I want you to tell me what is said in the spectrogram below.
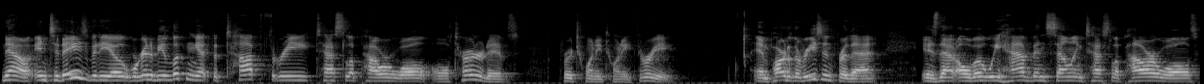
Now, in today's video, we're going to be looking at the top three Tesla Powerwall alternatives for 2023. And part of the reason for that is that although we have been selling Tesla Powerwalls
